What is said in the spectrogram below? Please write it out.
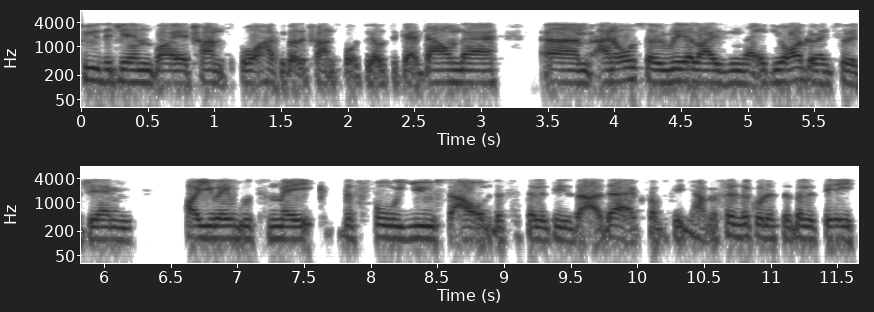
to the gym via transport? Have you got the transport to be able to get down there? Um, and also realizing that if you are going to a gym, are you able to make the full use out of the facilities that are there? Because obviously, if you have a physical disability,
